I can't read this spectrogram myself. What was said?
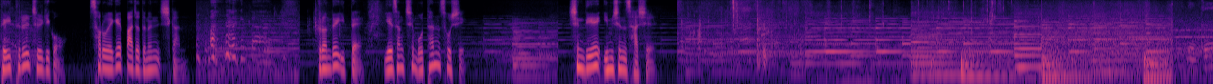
데이트를 즐기고 서로에게 빠져드는 시간. Oh my god. 그런데 이때 예상치 못한 소식. 신디의 임신 사실. You okay?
